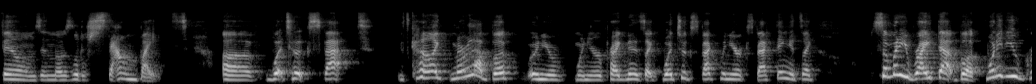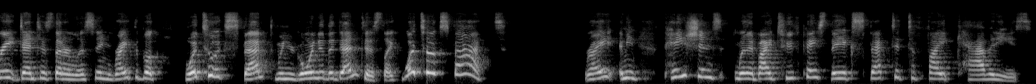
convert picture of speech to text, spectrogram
films and those little sound bites of what to expect? It's kind of like remember that book when you're when you're pregnant. It's like what to expect when you're expecting. It's like somebody write that book. One of you great dentists that are listening, write the book. What to expect when you're going to the dentist? Like what to expect right? I mean, patients, when they buy toothpaste, they expect it to fight cavities.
